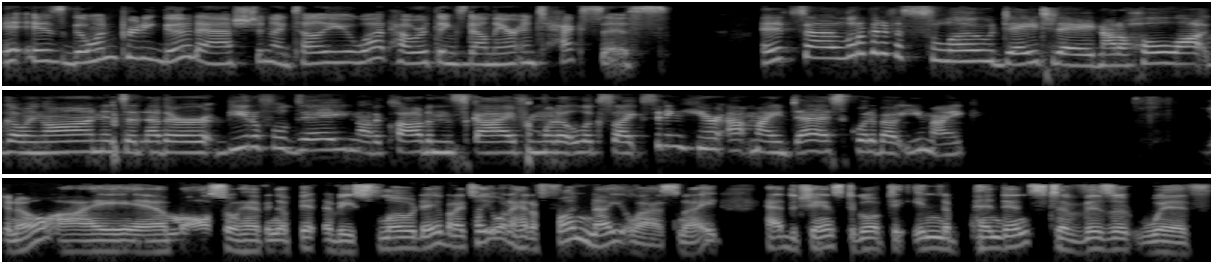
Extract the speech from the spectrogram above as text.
It is going pretty good, Ashton. I tell you what, how are things down there in Texas? It's a little bit of a slow day today, not a whole lot going on. It's another beautiful day, not a cloud in the sky from what it looks like sitting here at my desk. What about you, Mike? You know, I am also having a bit of a slow day, but I tell you what, I had a fun night last night. Had the chance to go up to Independence to visit with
